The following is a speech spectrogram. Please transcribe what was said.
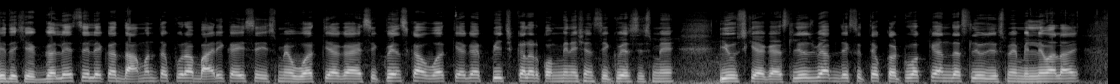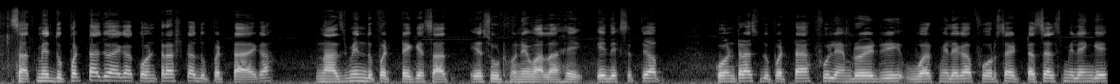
ये देखिए, गले से लेकर दामन तक पूरा बारीकाई से इसमें वर्क किया गया है। सीक्वेंस का वर्क किया गया है पिच कलर कॉम्बिनेशन सीक्वेंस इसमें यूज़ किया गया है। स्लीव्स भी आप देख सकते हो कटवर्क के अंदर स्लीव्स इसमें मिलने वाला है। साथ में दुपट्टा जो आएगा कॉन्ट्रास्ट का दुपट्टा आएगा। नाजमिन दुपट्टे के साथ ये सूट होने वाला है। ये देख सकते हो आप contrast dupatta full embroidery work मिलेगा फोर साइड टसल्स मिलेंगे,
